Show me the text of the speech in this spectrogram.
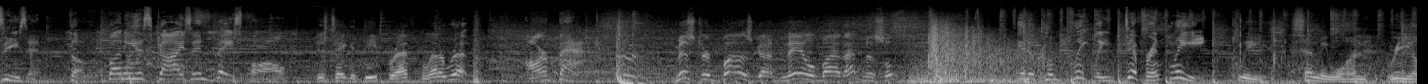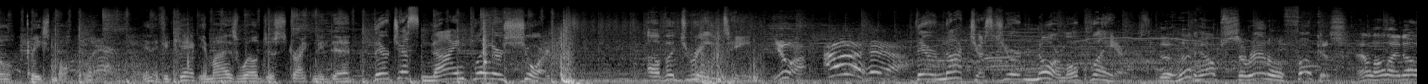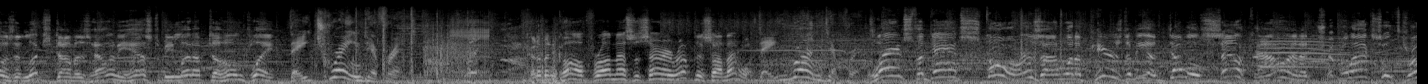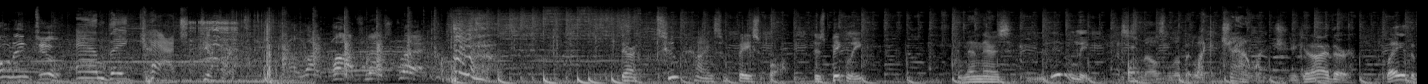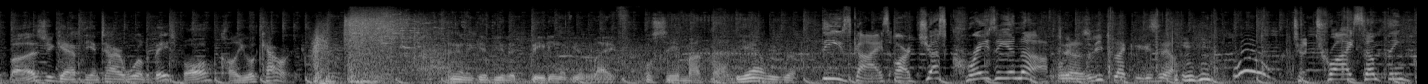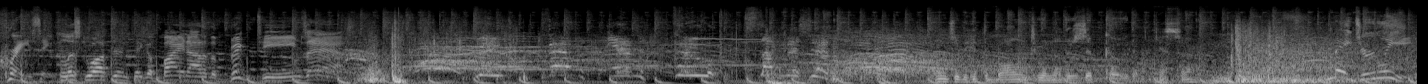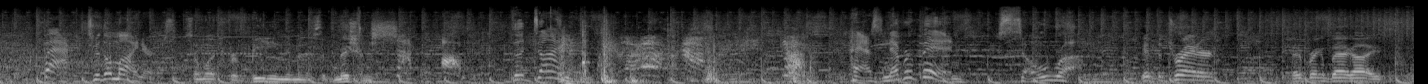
season, the funniest guys in baseball Just take a deep breath and let it rip. are back Mr. Buzz got nailed by that missile. in a completely different league. Please, send me one real baseball player. And if you can't, you might as well just strike me dead. They're just nine players short of a dream team. You are out of here! They're not just your normal players. The hood helps Serrano focus. Hell, all I know is it looks dumb as hell and he has to be led up to home plate. They train different. Could have been called for unnecessary roughness on that one. They run different. Lance the Dance scores on what appears to be a double Salchow and a triple axel thrown into. And they catch different. I like pops next stretch. There are two kinds of baseball. There's big league, and then there's little league. Smells a little bit like a challenge. You can either play the buzz, you can have the entire world of baseball call you a coward. I'm gonna give you the beating of your life. We'll see about that. Yeah, we will. These guys are just crazy enough We're gonna leap like a gazelle. to try something crazy. Let's go out there and take a bite out of the big team's ass. I want you to hit the ball into another zip code. Yes, sir. Major League. Back to the minors. So much for beating them in a submission. Shut up! The Diamond has never been so rough. Get the trainer. Better bring a bag of ice.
